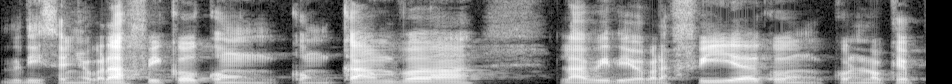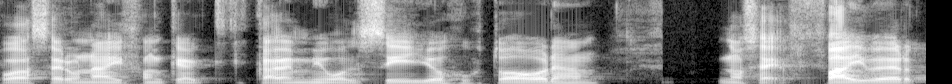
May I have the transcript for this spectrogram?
El diseño gráfico con, con Canva, la videografía con, con, lo que pueda hacer un iPhone que, cabe en mi bolsillo justo ahora. No sé, Fiverr,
